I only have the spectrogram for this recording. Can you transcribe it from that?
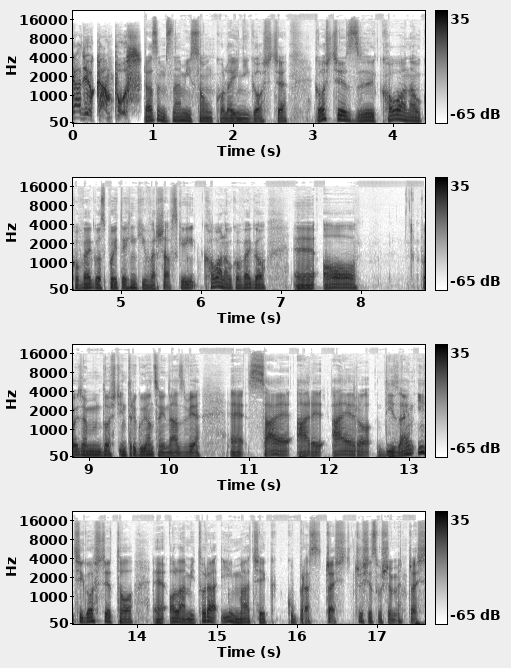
Radio Campus. Razem z nami są kolejni goście. Goście z Koła Naukowego z Politechniki Warszawskiej. Koła Naukowego e, o powiedziałbym dość intrygującej nazwie e, SAE Aero Design i ci goście to e, Ola Mitura i Maciek Kupras. Cześć, czy się słyszymy? Cześć.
